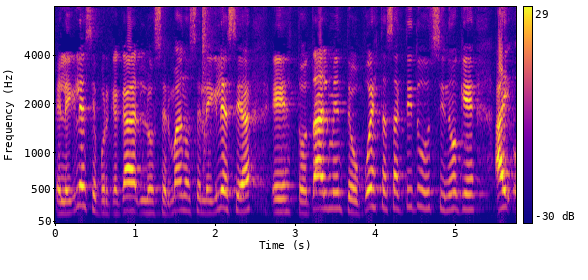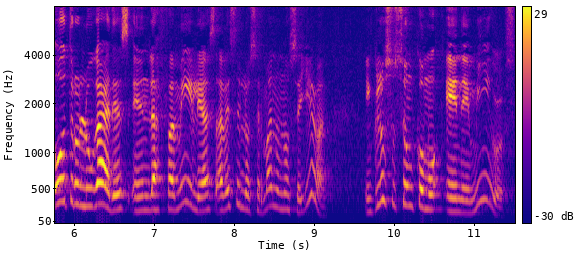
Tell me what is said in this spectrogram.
en la iglesia, porque acá los hermanos en la iglesia es totalmente opuesta a esa actitud, sino que hay otros lugares en las familias, a veces los hermanos no se llevan, incluso son como enemigos.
